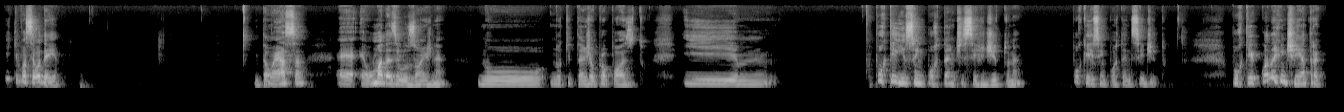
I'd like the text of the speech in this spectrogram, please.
E que você odeia. Então essa é, é uma das ilusões, né? No, no que tange ao propósito. E por que isso é importante ser dito, né? Por que isso é importante ser dito? Porque quando a gente entra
